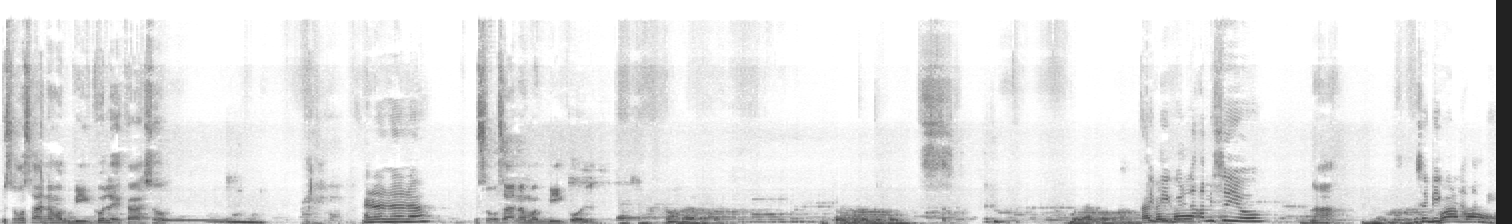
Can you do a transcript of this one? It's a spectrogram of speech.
Gusto ko sana magbikol eh, kaso Ano, ano, ano? gusto ko sana magbikol. Sa Bicol na kami sa'yo. Ha? Sa Bicol na kami.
